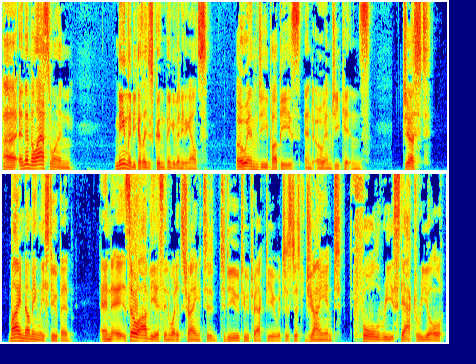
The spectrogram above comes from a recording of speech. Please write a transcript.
Uh, and then the last one, mainly because I just couldn't think of anything else. OMG puppies and OMG kittens. Just mind-numbingly stupid. And it's so obvious in what it's trying to, to do to attract you, which is just giant, full re- stacked real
